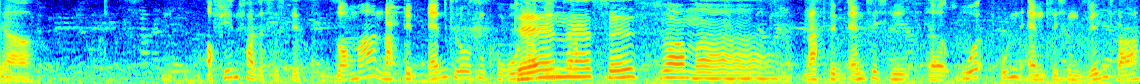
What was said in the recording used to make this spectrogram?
Ja. Auf jeden Fall ist es jetzt Sommer, nach dem endlosen Denn Corona-Winter, es ist Sommer. nach dem endlichen, äh, unendlichen Winter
